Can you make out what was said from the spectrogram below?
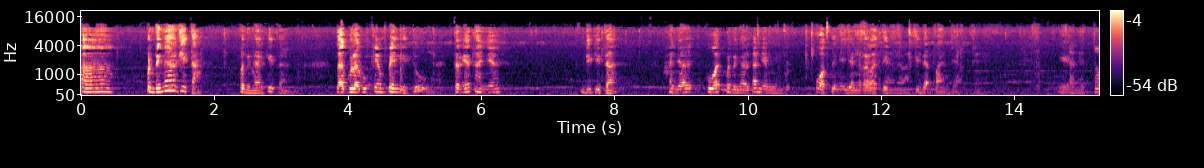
eh, pendengar kita pendengar kita lagu-lagu campaign itu ternyata hanya di kita hanya kuat mendengarkan yang waktunya yang relatif Yang relatif. tidak panjang Oke. Ya, Dan itu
